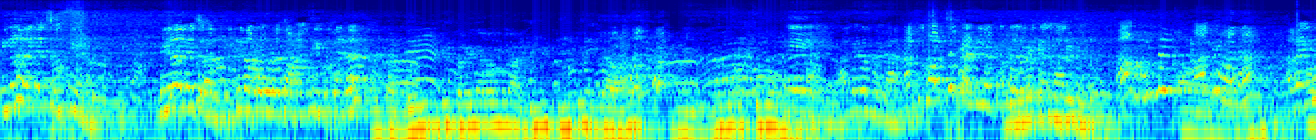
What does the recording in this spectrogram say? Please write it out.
നിങ്ങൾ തന്നെ ചൂസ് ചെയ്യണം. നിങ്ങൾ തന്നെ നമ്മുടെ കൂടെ ജോയിൻ ചെയ്തിട്ടുണ്ട്. അങ്ങനെയൊന്നുമില്ല. നമുക്ക് കുറച്ച് അതായത്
